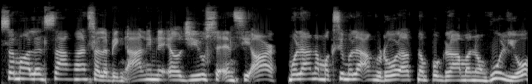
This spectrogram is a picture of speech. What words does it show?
sa mga lansangan sa labing-anim na LGU sa NCR. Mula nang magsimula ang rollout ng programa ng Hulyo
